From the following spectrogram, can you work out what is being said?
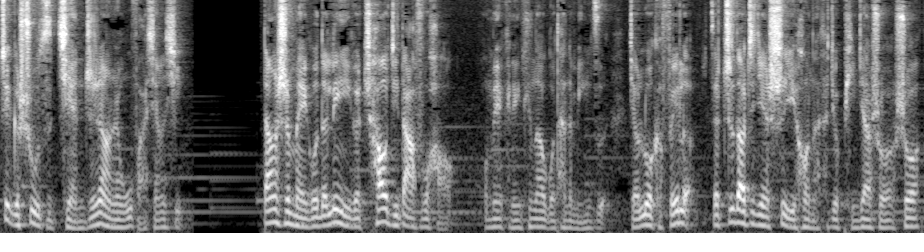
这个数字简直让人无法相信。当时美国的另一个超级大富豪，我们也肯定听到过他的名字，叫洛克菲勒。在知道这件事以后呢，他就评价说：“说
